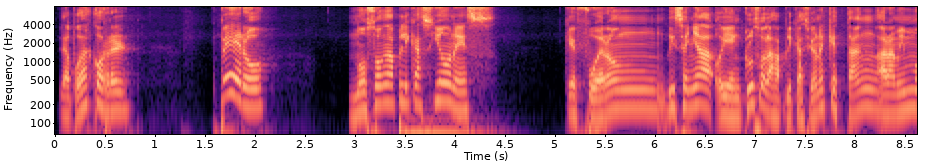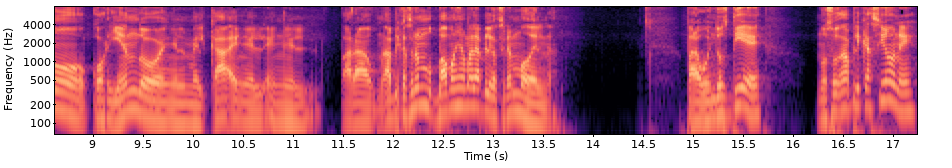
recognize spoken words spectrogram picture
La puedas correr. Pero no son aplicaciones que fueron diseñadas, o incluso las aplicaciones que están ahora mismo corriendo en el mercado, en el, en el, para aplicaciones, vamos a llamarle aplicaciones modernas. Para Windows 10, no son aplicaciones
